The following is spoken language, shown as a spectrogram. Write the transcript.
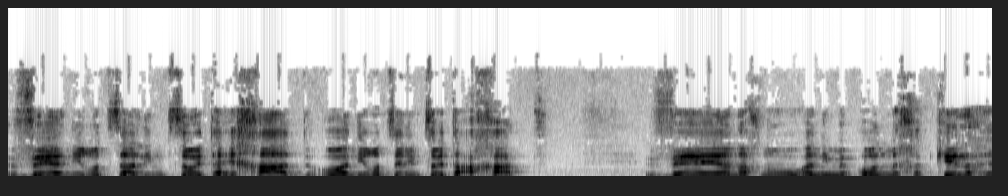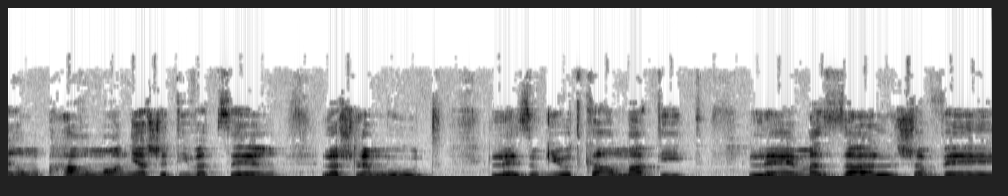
ואני רוצה למצוא את האחד, או אני רוצה למצוא את האחת. ואנחנו, אני מאוד מחכה להרמוניה שתיווצר, לשלמות, לזוגיות קרמטית, למזל שווה,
